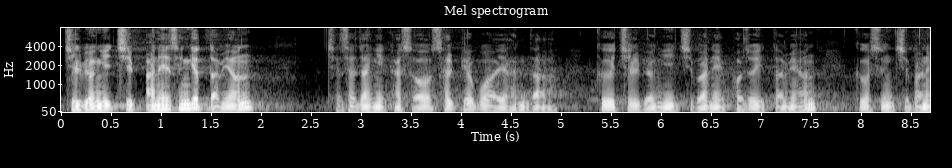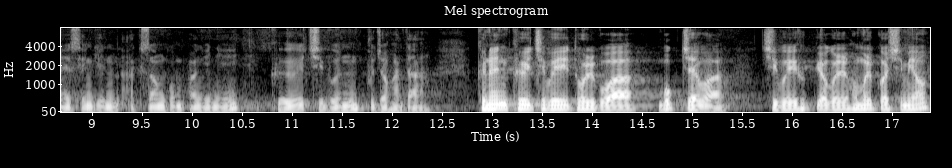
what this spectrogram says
질병이 집 안에 생겼다면 제사장이 가서 살펴보아야 한다. 그 질병이 집안에 퍼져 있다면 그것은 집안에 생긴 악성 곰팡이니 그 집은 부정하다. 그는 그 집의 돌과 목재와 집의 흙벽을 허물 것이며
